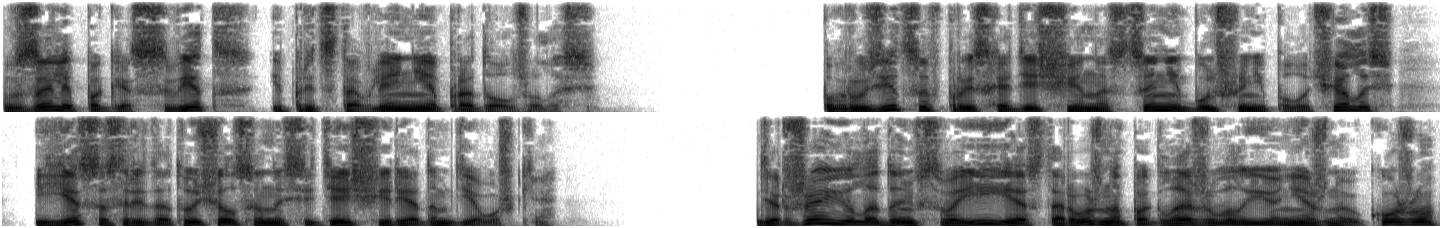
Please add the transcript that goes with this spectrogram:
В зале погас свет, и представление продолжилось. Погрузиться в происходящее на сцене больше не получалось, и я сосредоточился на сидящей рядом девушке. Держа ее ладонь в своей, я осторожно поглаживал ее нежную кожу,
